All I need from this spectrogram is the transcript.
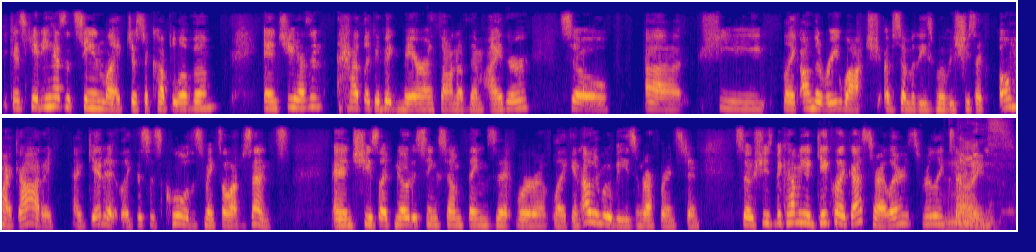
because Katie hasn't seen like just a couple of them, and she hasn't had like a big marathon of them either. So uh she like on the rewatch of some of these movies she's like oh my god I, I get it like this is cool this makes a lot of sense and she's like noticing some things that were like in other movies and referenced and so she's becoming a geek like us Tyler it's really exciting Nice.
